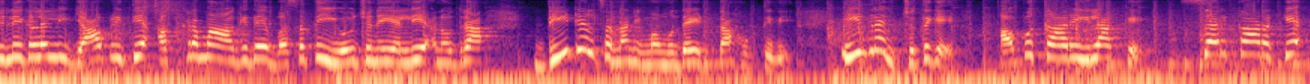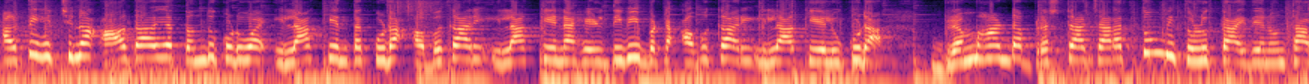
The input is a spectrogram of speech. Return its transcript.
ಜಿಲ್ಲೆಗಳಲ್ಲಿ ಯಾವ ರೀತಿಯ ಅಕ್ರಮ ಆಗಿದೆ ವಸತಿ ಯೋಜನೆಯಲ್ಲಿ ಅನ್ನೋದರ ಡೀಟೇಲ್ಸ್ ಅನ್ನ ನಿಮ್ಮ ಮುಂದೆ ಇಡ್ತಾ ಹೋಗ್ತೀವಿ. ಇದರ ಜೊತೆಗೆ ಅಬಕಾರಿ ಇಲಾಖೆ, ಸರ್ಕಾರಕ್ಕೆ ಅತಿ ಹೆಚ್ಚಿನ ಆದಾಯ ತಂದುಕೊಡುವ ಇಲಾಖೆ ಅಂತ ಕೂಡ ಅಬಕಾರಿ ಇಲಾಖೆಯನ್ನ ಹೇಳ್ತೀವಿ. ಬಟ್ ಅಬಕಾರಿ ಇಲಾಖೆಯಲ್ಲೂ ಕೂಡ ಬ್ರಹ್ಮಾಂಡ ಭ್ರಷ್ಟಾಚಾರ ತುಂಬಿ ತುಳುಕ್ತಾ ಇದೆ ಅನ್ನುವಂತಹ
